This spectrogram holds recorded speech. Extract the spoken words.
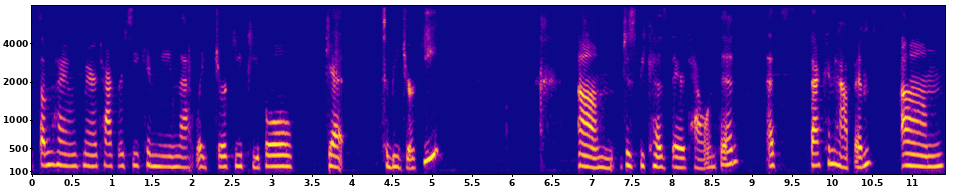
sometimes meritocracy can mean that, like, jerky people get to be jerky um, just because they're talented. That's that can happen. Um,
